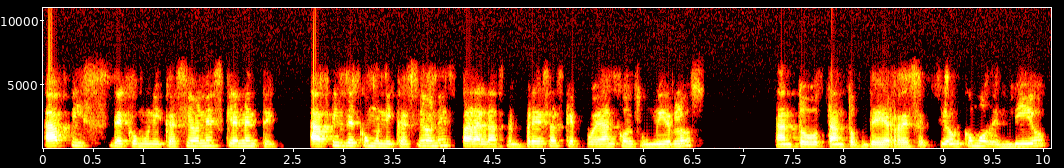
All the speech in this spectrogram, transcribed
APIs de comunicaciones, Clemente, APIs de comunicaciones para las empresas que puedan consumirlos, tanto, tanto de recepción como de envío,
